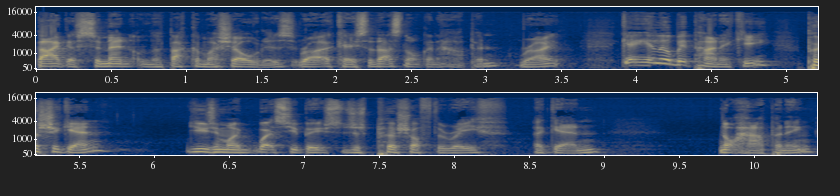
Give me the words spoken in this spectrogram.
bag of cement on the back of my shoulders. Right, okay, so that's not going to happen. Right, getting a little bit panicky. Push again, using my wetsuit boots to just push off the reef again. Not happening.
